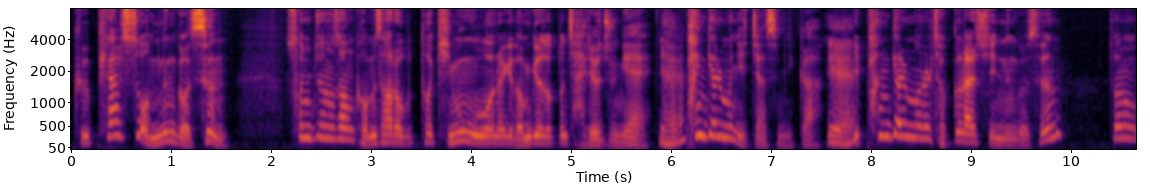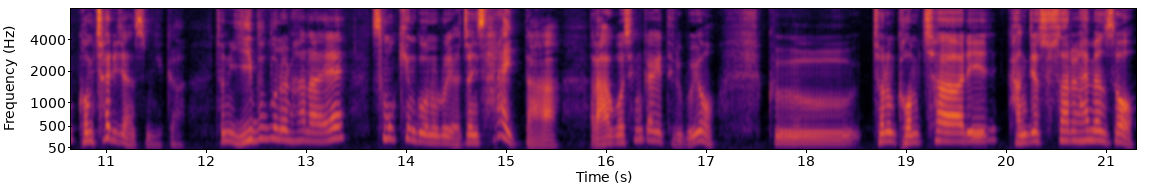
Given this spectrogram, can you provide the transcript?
그 피할 수 없는 것은 손준성 검사로부터 김웅 의원에게 넘겨줬던 자료 중에 예. 판결문이 있지 않습니까? 예. 이 판결문을 접근할 수 있는 것은 저는 검찰이지 않습니까? 저는 이 부분은 하나의 스모킹건으로 여전히 살아있다라고 생각이 들고요. 그, 저는 검찰이 강제 수사를 하면서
